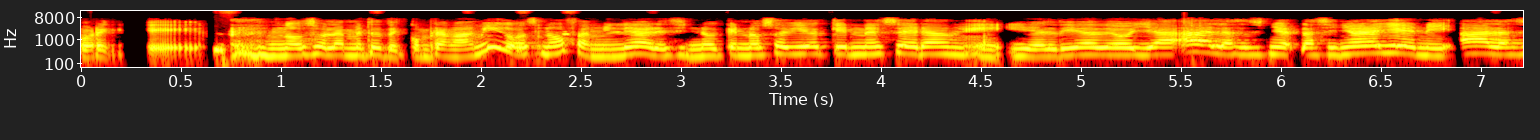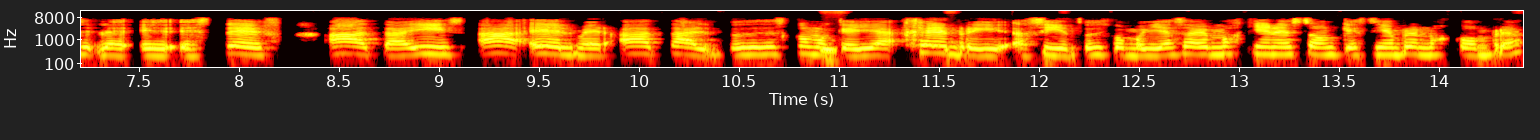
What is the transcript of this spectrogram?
porque no solamente te compran amigos, ¿no? Familiares, sino que no sabía quiénes eran y, el día de hoy ya, ah, la, señora, la señora Jenny, ah, la, eh, Steph, ah, Thais, ah, Elmer, ah, tal. Entonces es como que ya, Henry, así, entonces como ya sabemos quiénes son, que siempre nos compran.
